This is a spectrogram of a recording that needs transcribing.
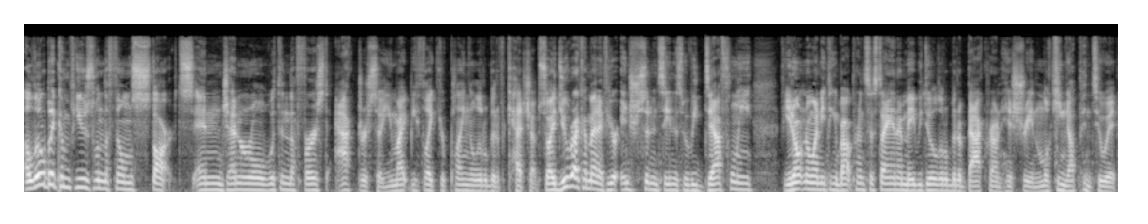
a little bit confused when the film starts. In general, within the first act or so, you might be like you're playing a little bit of catch up. So I do recommend if you're interested in seeing this movie, definitely if you don't know anything about Princess Diana, maybe do a little bit of background history and looking up into it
